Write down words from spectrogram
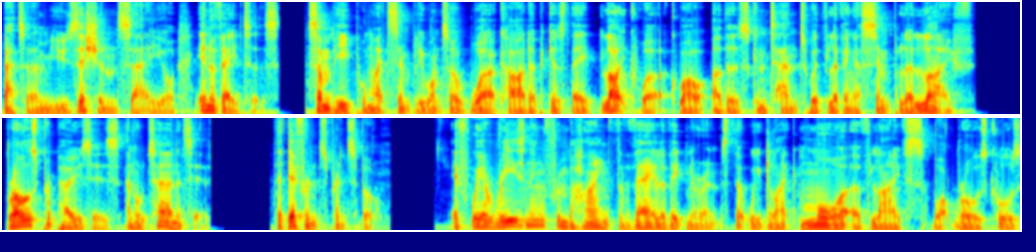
better musicians, say, or innovators. Some people might simply want to work harder because they like work, while others content with living a simpler life. Rawls proposes an alternative, the difference principle. If we are reasoning from behind the veil of ignorance that we'd like more of life's what Rawls calls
